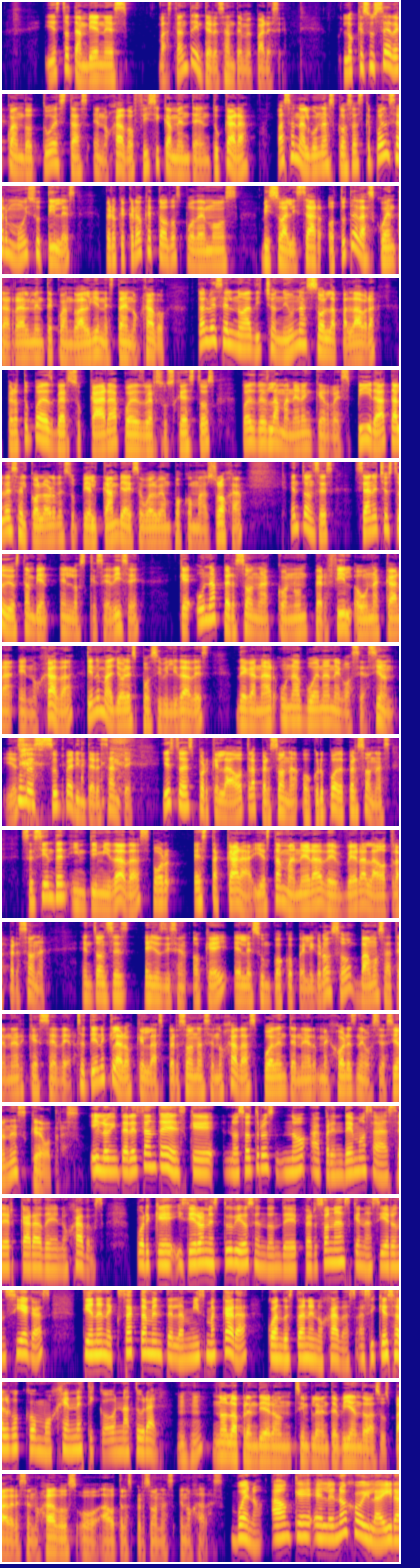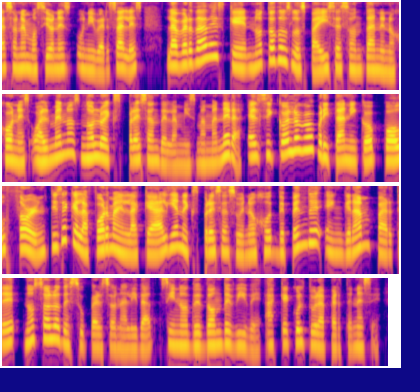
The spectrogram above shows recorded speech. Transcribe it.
Y esto también es bastante interesante, me parece. Lo que sucede cuando tú estás enojado físicamente en tu cara, pasan algunas cosas que pueden ser muy sutiles, pero que creo que todos podemos visualizar o tú te das cuenta realmente cuando alguien está enojado. Tal vez él no ha dicho ni una sola palabra, pero tú puedes ver su cara, puedes ver sus gestos, puedes ver la manera en que respira, tal vez el color de su piel cambia y se vuelve un poco más roja. Entonces, se han hecho estudios también en los que se dice que una persona con un perfil o una cara enojada tiene mayores posibilidades de ganar una buena negociación. Y eso es súper interesante. Y esto es porque la otra persona o grupo de personas se sienten intimidadas por esta cara y esta manera de ver a la otra persona. Entonces ellos dicen, ok, él es un poco peligroso, vamos a tener que ceder. Se tiene claro que las personas enojadas pueden tener mejores negociaciones que otras. Y lo interesante es que nosotros no aprendemos a hacer cara de enojados porque hicieron estudios en donde personas que nacieron ciegas tienen exactamente la misma cara cuando están enojadas, así que es algo como genético o natural. No lo aprendieron simplemente viendo a sus padres enojados o a otras personas enojadas. Bueno, aunque el enojo y la ira son emociones universales, la verdad es que no todos los países son tan enojones o al menos no lo expresan de la misma manera. El psicólogo británico Paul Thorne dice que la forma en la que alguien expresa su enojo depende en gran parte no solo de su personalidad, sino de dónde vive, a qué cultura pertenece.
